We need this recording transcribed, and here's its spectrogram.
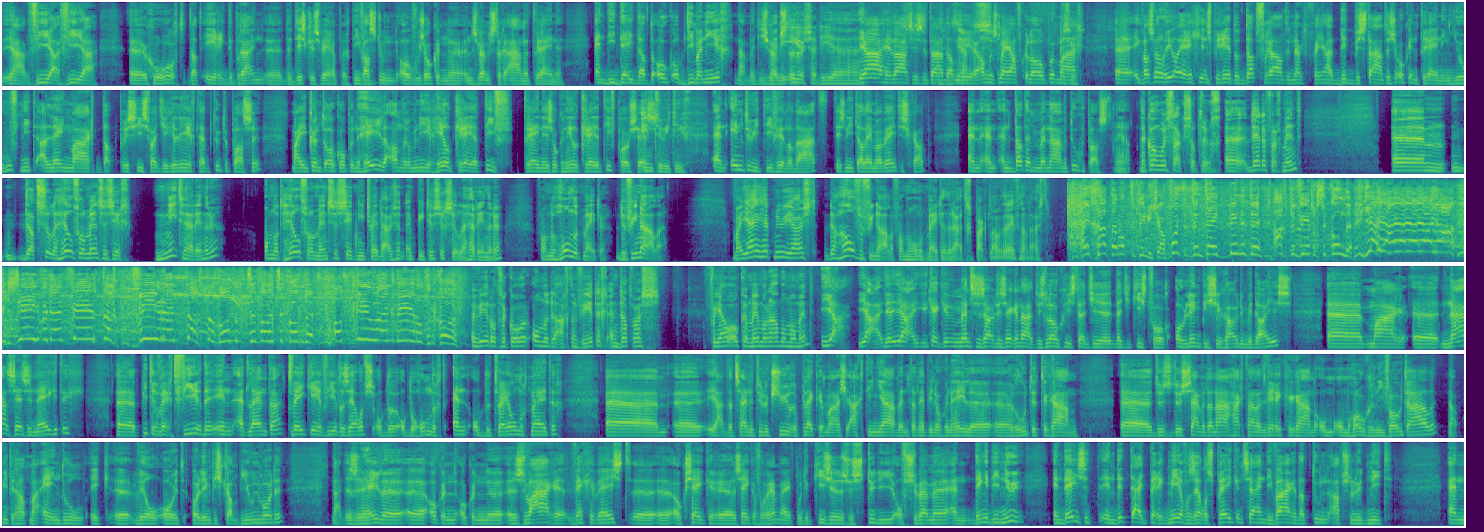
ja, via via uh, gehoord dat Erik de Bruin, uh, de discuswerper... die was toen overigens ook een, uh, een zwemster aan het trainen. En die deed dat ook op die manier. Nou, met die zwemster... Ja, die Ierse, die... Ja, helaas is het daar dan ja. weer anders mee afgelopen. Maar ik was wel heel erg geïnspireerd door dat verhaal. Toen dacht ik van ja, dit bestaat dus ook in training. Je hoeft niet alleen maar dat precies wat je geleerd hebt toe te passen. Maar je kunt ook op een hele andere manier heel creatief trainen is ook een heel creatief proces. Intuïtief. En intuïtief inderdaad. Het is niet alleen maar wetenschap. En, en, en dat hebben we met name toegepast. Ja, daar komen we straks op terug. Uh, derde fragment. Um, dat zullen heel veel mensen zich niet herinneren omdat heel veel mensen Sydney 2000 en Pieter zich zullen herinneren... van de 100 meter, de finale. Maar jij hebt nu juist de halve finale van de 100 meter eruit gepakt. Laten we er even naar luisteren. Hij gaat daar op de finish af. Wordt het een tijd binnen de 48 seconden? Ja, ja, ja, ja, ja, ja! 47, 84 honderdste van een seconde. Opnieuw een wereldrecord. Een wereldrecord onder de 48. En dat was voor jou ook een memorabel moment? Ja, ja, ja, kijk, mensen zouden zeggen... nou, het is logisch dat je, dat je kiest voor Olympische gouden medailles. Uh, maar uh, na 96 uh, Pieter werd vierde in Atlanta. Twee keer vierde zelfs, op de, op de 100 en op de 200 meter. Uh, uh, ja, dat zijn natuurlijk zure plekken. Maar als je 18 jaar bent, dan heb je nog een hele route te gaan. dus, dus zijn we daarna hard aan het werk gegaan om, om hoger niveau te halen. Nou, Pieter had maar één doel. Ik wil ooit Olympisch kampioen worden. Nou, dat is een hele, uh, ook, een, ook een, een, zware weg geweest. Uh, ook zeker, zeker voor hem. Hij heeft moeten kiezen, zijn studie of zwemmen. En dingen die nu in, deze, in dit tijdperk meer vanzelfsprekend zijn... die waren dat toen absoluut niet. En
